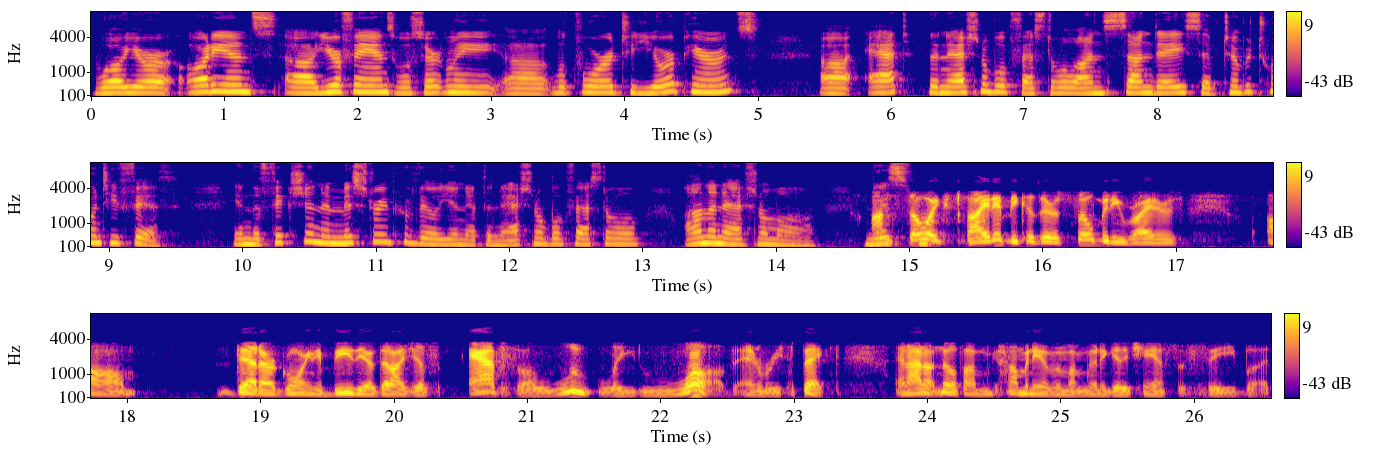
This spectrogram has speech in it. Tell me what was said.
Well, your audience, uh, your fans will certainly uh, look forward to your appearance uh, at the National Book Festival on Sunday, September 25th, in the Fiction and Mystery Pavilion at the National Book Festival on the National Mall. Ms. I'm so excited because there are so many writers um, that are going to be there that I just absolutely love and respect and I don't know if I'm how many of them I'm going to get a chance to see, but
